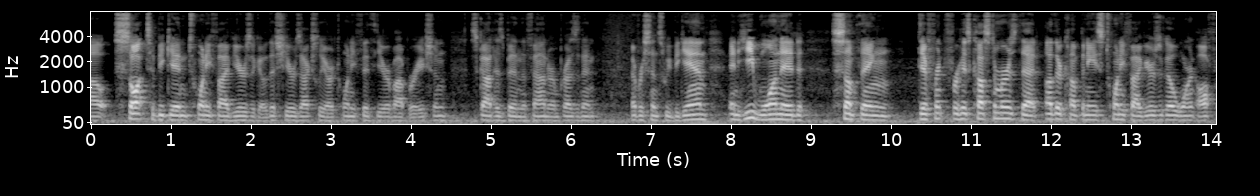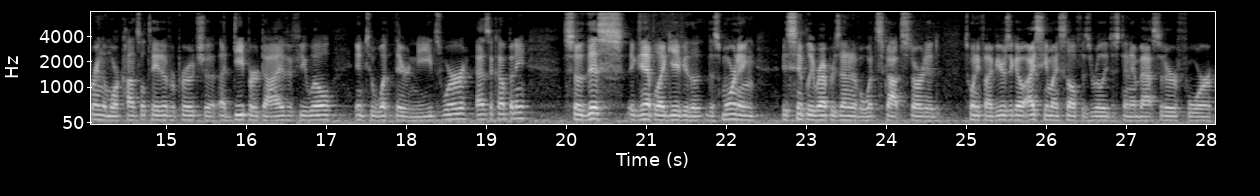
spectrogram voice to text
uh, sought to begin 25 years ago. This year is actually our 25th year of operation. Scott has been the founder and president ever since we began, and he wanted something different for his customers that other companies 25 years ago weren't offering a more consultative approach, a, a deeper dive, if you will, into what their needs were as a company. So this example I gave you the, this morning is simply representative of what Scott started 25 years ago. I see myself as really just an ambassador for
